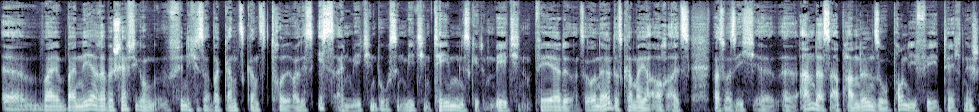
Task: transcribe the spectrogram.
Äh, bei, bei näherer Beschäftigung finde ich es aber ganz, ganz toll, weil es ist ein Mädchenbuch, es sind Mädchenthemen, es geht um Mädchen und Pferde und so, ne? Das kann man ja auch als, was weiß ich, äh, äh anders abhandeln, so Ponyfee-technisch.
